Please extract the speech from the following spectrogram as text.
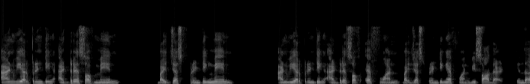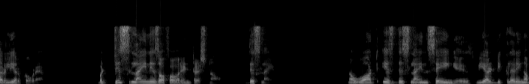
And we are printing address of main by just printing main. And we are printing address of f1 by just printing f1. We saw that in the earlier program. But this line is of our interest now. This line. Now what is this line saying is we are declaring a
